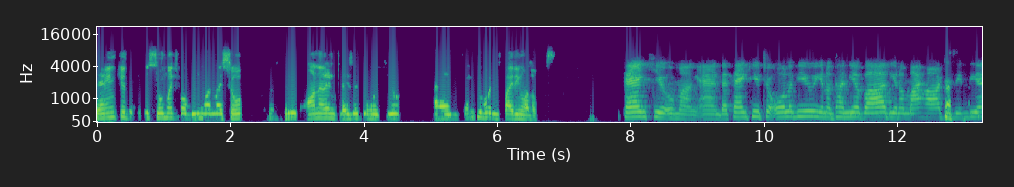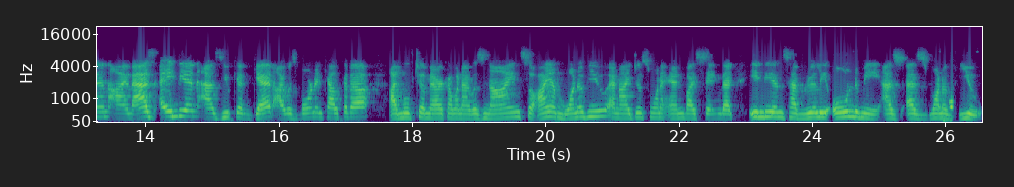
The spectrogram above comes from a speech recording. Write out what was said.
Thank you. Thank you so much for being on my show. It was a great honor and pleasure to host you. And thank you for inspiring all of us. Thank you, Umang, and uh, thank you to all of you. You know, Dhanyavad. You know, my heart is Indian. I'm as Indian as you can get. I was born in Calcutta. I moved to America when I was nine. So I am one of you, and I just want to end by saying that Indians have really owned me as as one of you.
